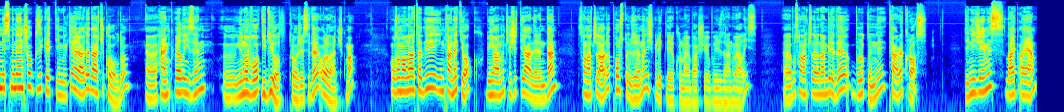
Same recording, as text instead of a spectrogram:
Bugün ismini en çok zikrettiğim ülke herhalde Belçika oldu. Ee, Hank Valley's'in e, You Know What Video projesi de oradan çıkma. O zamanlar tabii internet yok. Dünyanın çeşitli yerlerinden sanatçılarla posta üzerinden işbirlikleri kurmaya başlıyor bu yüzden Valleys. Ee, bu sanatçılarından biri de Brooklynli Tara Cross. Dinleyeceğimiz Like I Am,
